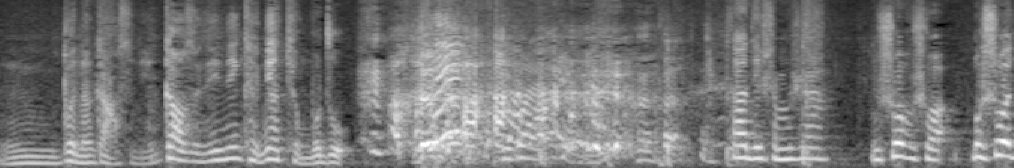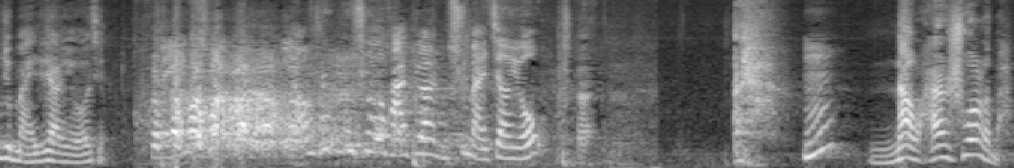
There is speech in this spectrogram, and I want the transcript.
嗯，不能告诉您，告诉您您肯定挺不住。你过来，到底什么事儿？你说不说？不说就买酱油去。没错，你要是不说的话，就让你去买酱油。哎呀，嗯，那我还是说了吧。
